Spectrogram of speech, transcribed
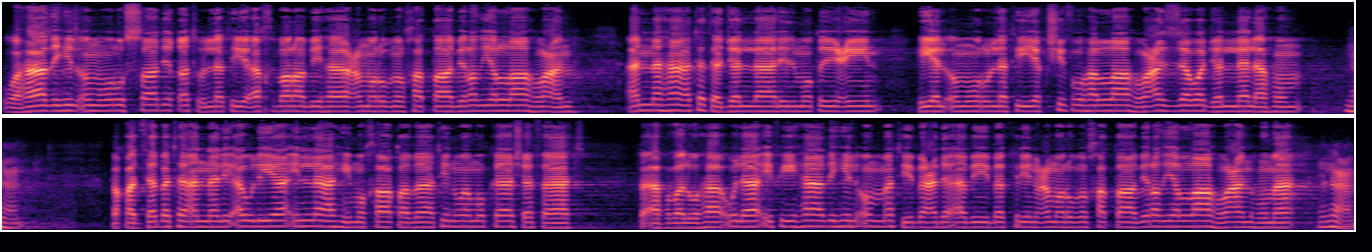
وهذه الأمور الصادقة التي أخبر بها عمر بن الخطاب رضي الله عنه أنها تتجلى للمطيعين هي الأمور التي يكشفها الله عز وجل لهم. نعم. فقد ثبت أن لأولياء الله مخاطبات ومكاشفات. فأفضل هؤلاء في هذه الأمة بعد أبي بكر عمر بن الخطاب رضي الله عنهما. نعم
